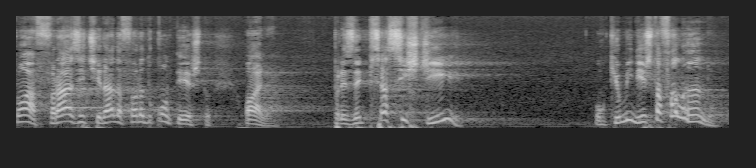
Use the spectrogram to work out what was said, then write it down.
uma frase tirada fora do contexto. Olha, o presidente precisa assistir o que o ministro está falando.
